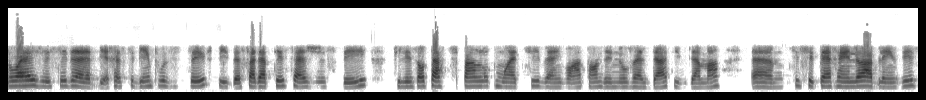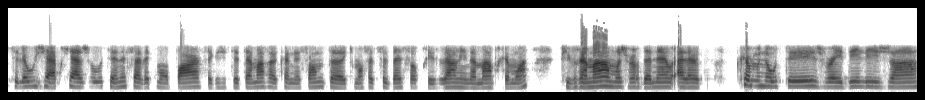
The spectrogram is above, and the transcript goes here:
Ouais, j'essaie de rester bien positif, puis de s'adapter, s'ajuster. Puis les autres participants, l'autre moitié, ben ils vont attendre de nouvelles dates, évidemment. Euh, tu sais, ces terrains-là à Blainville, c'est là où j'ai appris à jouer au tennis avec mon père. Fait que j'étais tellement reconnaissante qu'ils m'ont fait cette belle surprise-là en les après moi. Puis vraiment, moi, je veux redonner à la communauté, je veux aider les gens,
